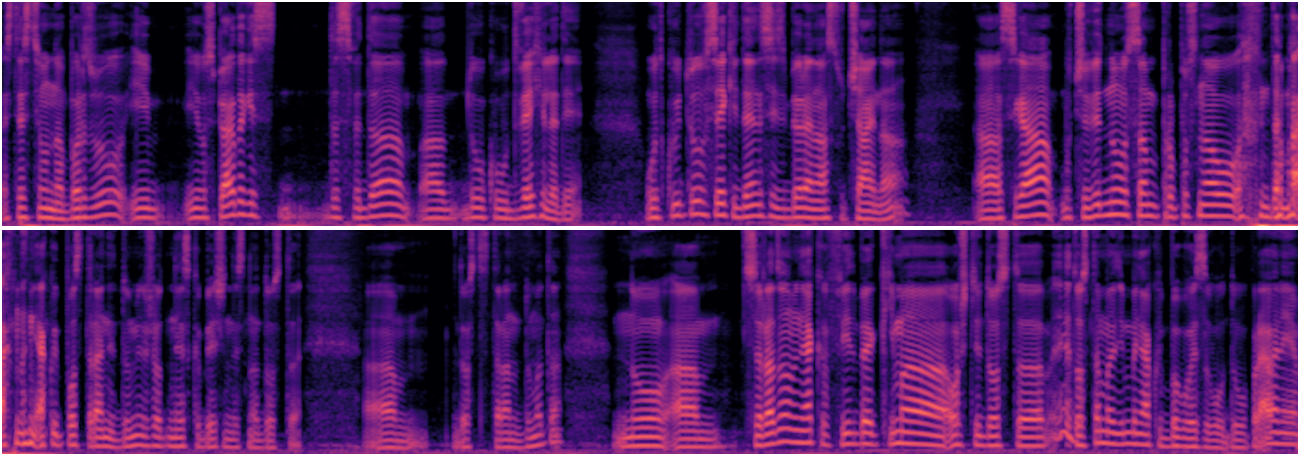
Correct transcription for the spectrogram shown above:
естествено набързо и, и успях да ги да сведа а, до около 2000, от които всеки ден се избира една случайна. А, сега, очевидно, съм пропуснал да махна някои по-странни думи, защото днеска беше наистина доста, а, доста странна думата. Но а, се радвам на някакъв фидбек. Има още доста, не доста, но има някои бъгове за доуправяне.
